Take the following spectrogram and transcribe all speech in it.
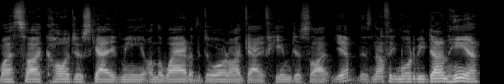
my psychologist gave me on the way out of the door, and I gave him just like, "Yep, there's nothing more to be done here."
